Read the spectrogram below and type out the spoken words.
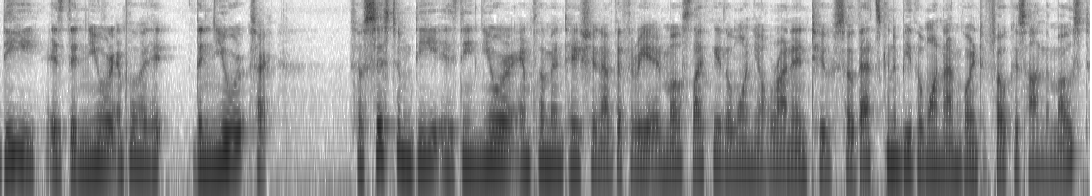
D is the newer implement the newer sorry so systemd is the newer implementation of the three and most likely the one you'll run into. So that's going to be the one I'm going to focus on the most.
